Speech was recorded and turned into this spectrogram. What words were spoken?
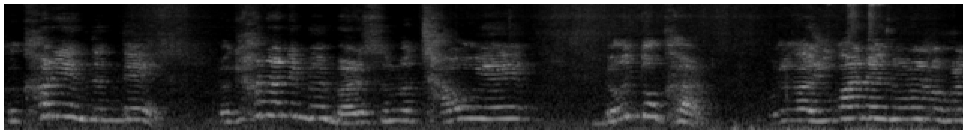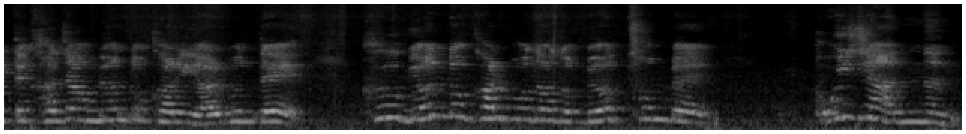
그 칼이 있는데 여기 하나님의 말씀은 좌우에 면도칼. 우리가 육안의 눈으로 볼 때 가장 면도칼이 얇은데 그 면도칼보다도 몇 천 배 보이지 않는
